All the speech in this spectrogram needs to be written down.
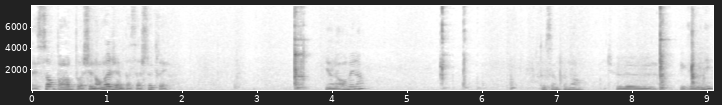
Elle sort par la poche. C'est normal, j'ai un passage secret. Et on la remet là. Tout simplement. Tu veux examiner?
